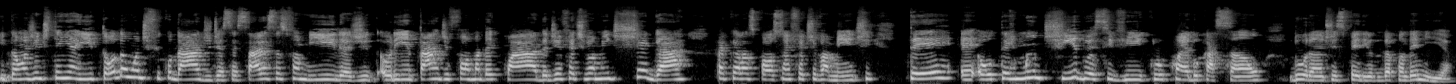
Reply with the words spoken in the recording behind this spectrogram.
Então a gente tem aí toda uma dificuldade de acessar essas famílias, de orientar de forma adequada, de efetivamente chegar para que elas possam efetivamente ter é, ou ter mantido esse vínculo com a educação durante esse período da pandemia.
